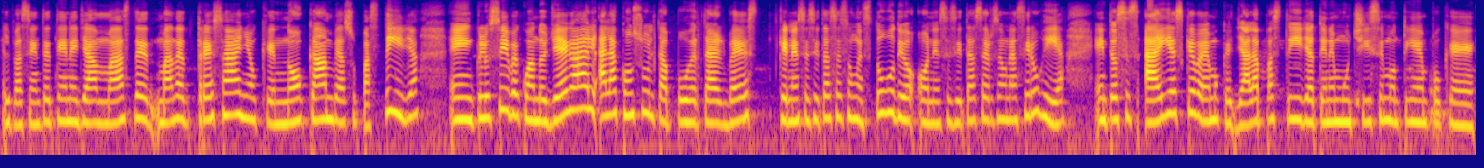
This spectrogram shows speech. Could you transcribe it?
el paciente tiene ya más de, más de tres años que no cambia su pastilla e inclusive cuando llega a la consulta, pues tal vez que necesita hacerse un estudio o necesita hacerse una cirugía, entonces ahí es que vemos que ya la pastilla tiene muchísimo tiempo que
